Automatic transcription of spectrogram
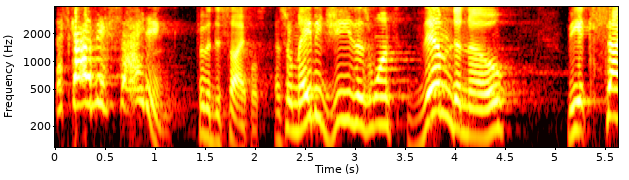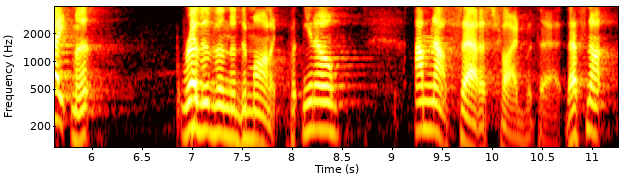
that's got to be exciting for the disciples. And so maybe Jesus wants them to know the excitement rather than the demonic. But you know, I'm not satisfied with that. That's not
